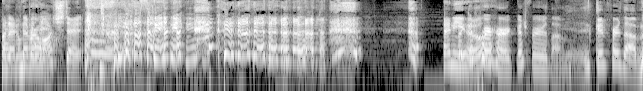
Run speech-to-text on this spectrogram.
but I I've never it. watched it. but Anywho, good for her, good for them. good for them.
